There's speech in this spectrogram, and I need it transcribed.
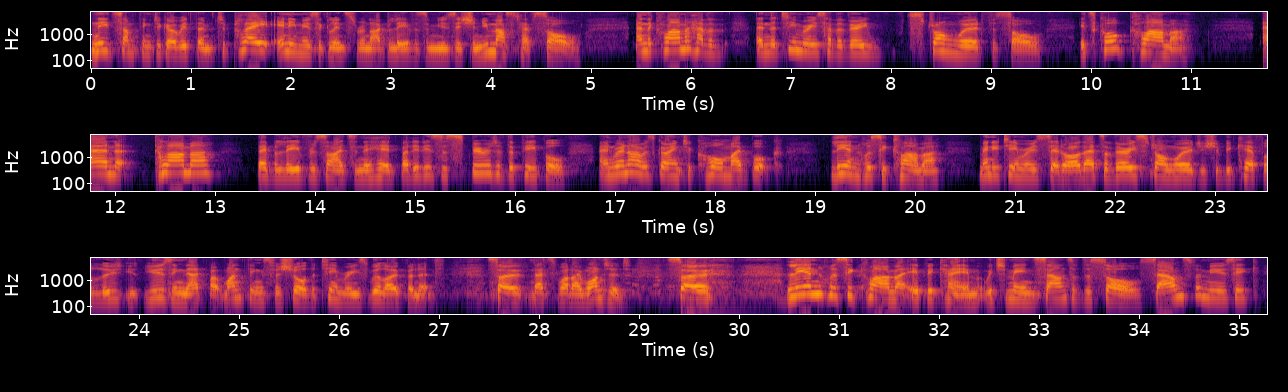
need something to go with them. To play any musical instrument, I believe, as a musician, you must have soul. And the Klamar have a, and the Timorese have a very strong word for soul. It's called Klamar. And Klamar, they believe, resides in the head, but it is the spirit of the people. And when I was going to call my book Lian Husi Klamar, Many Timorese said, Oh, that's a very strong word. You should be careful lo- using that. But one thing's for sure the Timorese will open it. So that's what I wanted. So, Lian Husi Klamar it became, which means sounds of the soul, sounds for music,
